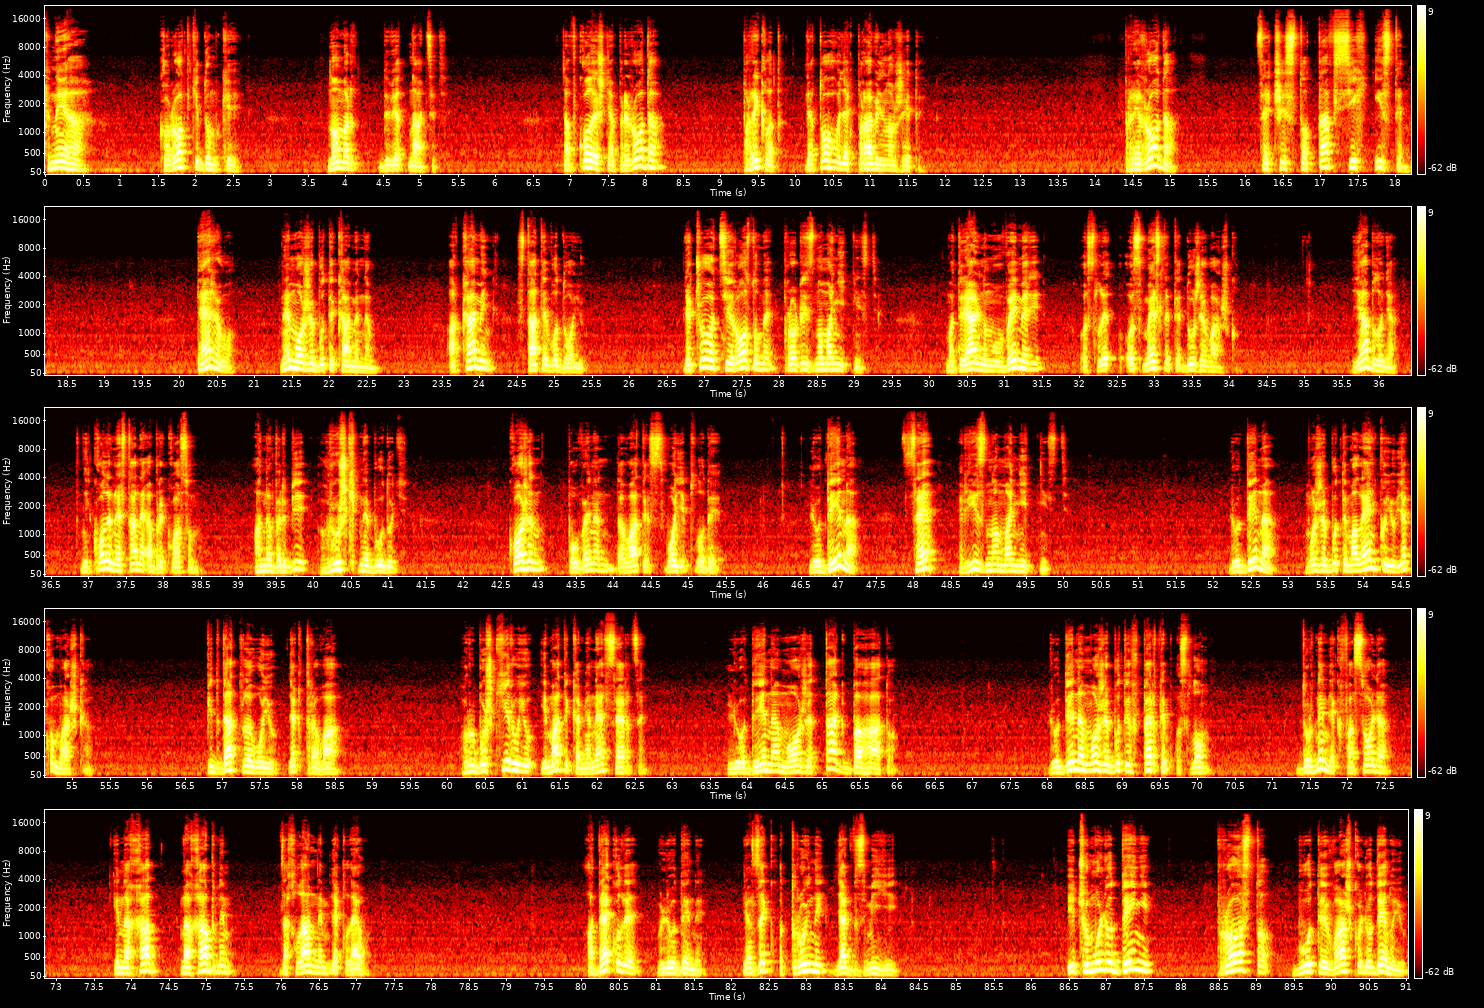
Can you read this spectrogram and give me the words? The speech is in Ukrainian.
Книга Короткі думки номер 19 Навколишня природа приклад для того, як правильно жити. Природа це чистота всіх істин. Дерево не може бути каменем, а камінь стати водою. Для чого ці роздуми про різноманітність? Матеріальному вимірі осмислити дуже важко. Яблуня ніколи не стане абрикосом, а на вербі грушки не будуть. Кожен повинен давати свої плоди. Людина це різноманітність. Людина може бути маленькою, як комашка, піддатливою, як трава, грубошкірою і мати кам'яне серце. Людина може так багато. Людина може бути впертим ослом, дурним, як фасоля, і нахаб, нахабним, захланним, як лев. А деколи в людини язик отруйний, як в змії. І чому людині просто бути важко людиною?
